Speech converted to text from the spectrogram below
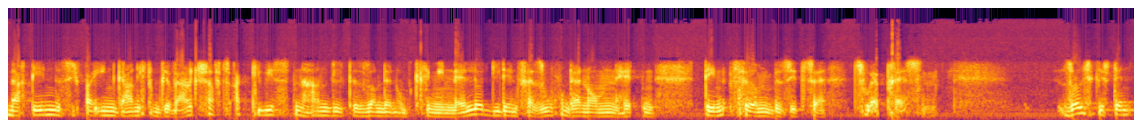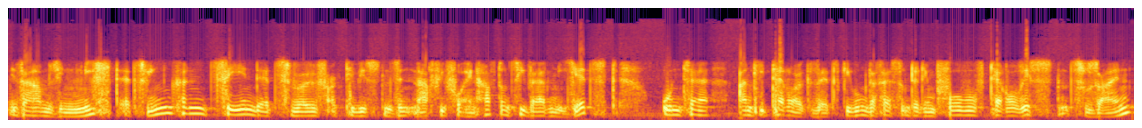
nach denen es sich bei ihnen gar nicht um Gewerkschaftsaktivisten handelte, sondern um Kriminelle, die den Versuch unternommen hätten, den Firmenbesitzer zu erpressen. Solche Geständnisse haben sie nicht erzwingen können. Zehn der zwölf Aktivisten sind nach wie vor in Haft und sie werden jetzt unter Antiterrorgesetzgebung, das heißt unter dem Vorwurf, Terroristen zu sein,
